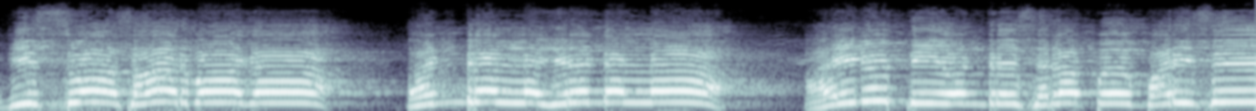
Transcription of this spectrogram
விஸ்வா சார்பாக ஒன்றல்ல இரண்டல்ல ஐநூத்தி ஒன்று சிறப்பு பரிசு.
